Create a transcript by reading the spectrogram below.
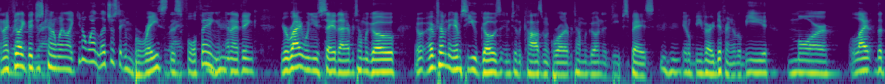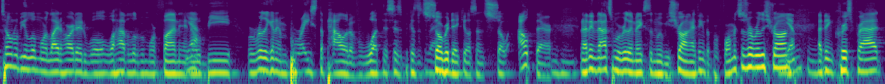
And I feel like they just right. kind of went like, you know what? Let's just embrace this full thing. Mm-hmm. And I think you're right when you say that every time we go, every time the MCU goes into the cosmic world, every time we go into deep space, Mm-hmm. it'll be very different. It'll be more light. The tone will be a little more lighthearted. We'll we'll have a little bit more fun, and Yeah. it'll be we're really gonna embrace the palette of what this is because it's so ridiculous and it's so out there. Mm-hmm. And I think that's what really makes the movie strong. I think the performances are really strong. Yep. I think Chris Pratt.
